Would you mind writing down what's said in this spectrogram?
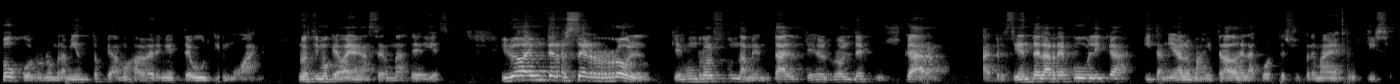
pocos los nombramientos que vamos a ver en este último año. No estimo que vayan a ser más de 10. Y luego hay un tercer rol, que es un rol fundamental, que es el rol de juzgar al presidente de la República y también a los magistrados de la Corte Suprema de Justicia.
